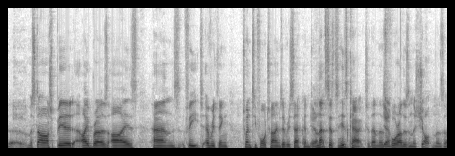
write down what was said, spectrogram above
uh, moustache, beard, eyebrows, eyes, hands, feet, everything 24 times every second, Yeah. and that's just his character. Then there's Yeah. four others in the shot, and there's a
